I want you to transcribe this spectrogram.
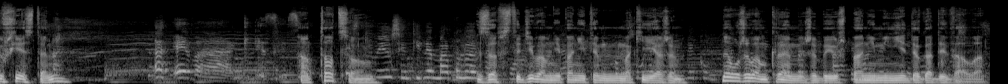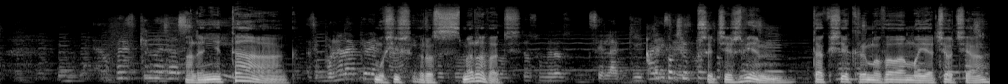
Już jestem. A to co? Zawstydziła mnie pani tym makijażem. Nałożyłam krem, żeby już pani mi nie dogadywała. Ale nie tak. Musisz rozsmarować. Przecież wiem, tak się kremowała moja ciocia.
